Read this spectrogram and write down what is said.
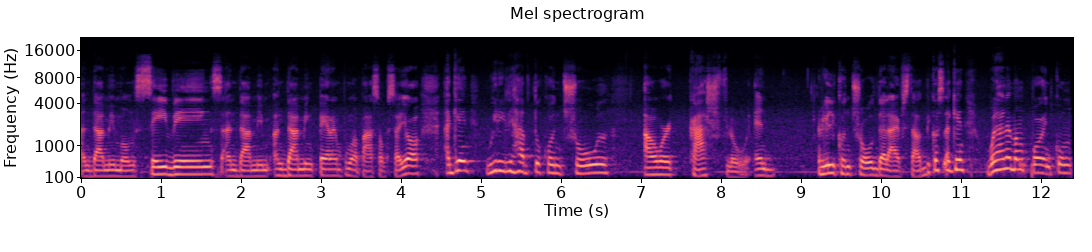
ang dami mong savings, ang dami, ang daming perang pumapasok sa'yo. Again, we really have to control our cash flow and really control the lifestyle. Because again, wala namang point kung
